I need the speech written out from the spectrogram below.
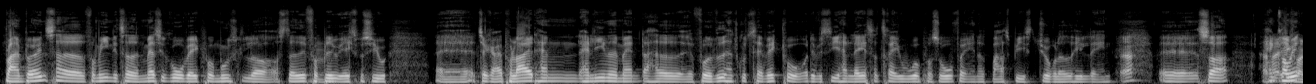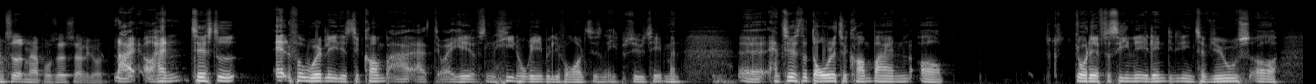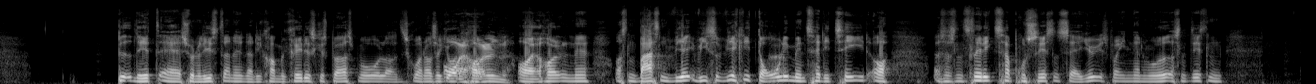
Brian Burns havde formentlig taget en masse god vægt på muskler og stadig forblev mm. eksplosiv. Uh, Tagai Polite, han, han lignede en mand, der havde øh, fået at vide, at han skulle tage vægt på, og det vil sige, at han lagde sig tre uger på sofaen og bare spiste chokolade hele dagen. Ja. Uh, så Han, han, har kom ikke håndteret den her proces særlig godt. nej, og han testede alt for uatletisk til Combine. Altså, det var ikke sådan helt horribelt i forhold til sådan eksplosivitet, men uh, han testede dårligt til Combine, og gjorde det efter sine elendige interviews, og bed lidt af journalisterne, når de kom med kritiske spørgsmål, og det skulle han også have gjort Og af holdene. og af holdene, og sådan bare sådan vir- viser virkelig dårlig ja. mentalitet, og altså sådan slet ikke tager processen seriøst på en eller anden måde, og sådan, det er sådan,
